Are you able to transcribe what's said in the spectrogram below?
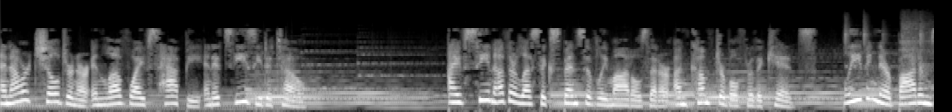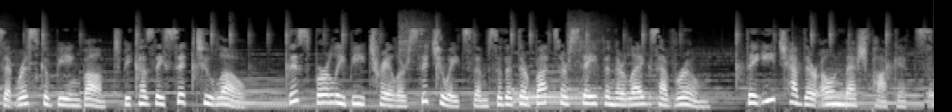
and our children are in love wife's happy and it's easy to tow. I've seen other less expensively models that are uncomfortable for the kids, leaving their bottoms at risk of being bumped because they sit too low. This Burley Bee trailer situates them so that their butts are safe and their legs have room. They each have their own mesh pockets.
